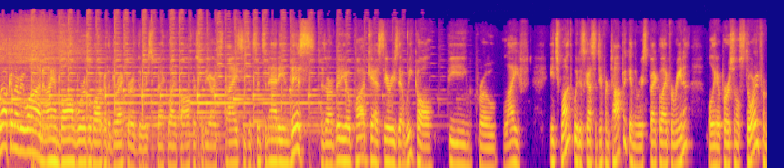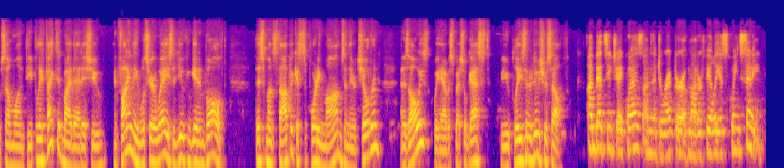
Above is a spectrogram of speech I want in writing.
Welcome, everyone. I am Bob Wurzelbacher, the director of the Respect Life Office for the Archdiocese of Cincinnati, and this is our video podcast series that we call Being Pro Life. Each month, we discuss a different topic in the Respect Life arena. We'll hear a personal story from someone deeply affected by that issue. And finally, we'll share ways that you can get involved. This month's topic is supporting moms and their children. And as always, we have a special guest. Will you please introduce yourself? I'm Betsy Jaquez. I'm the director of Mater Filius Queen City.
